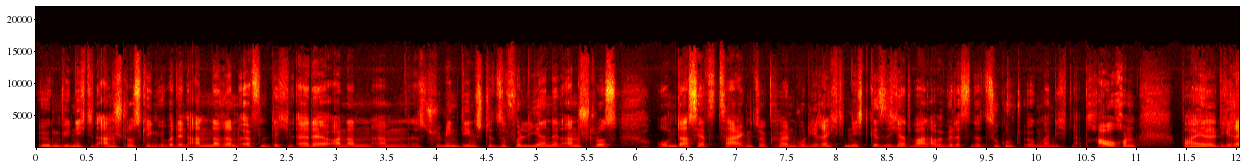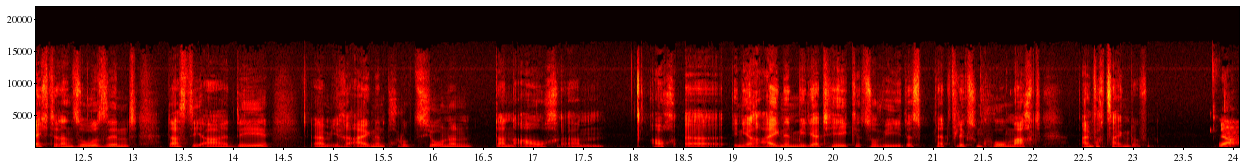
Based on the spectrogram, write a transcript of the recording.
irgendwie nicht den Anschluss gegenüber den anderen öffentlichen, äh, der anderen ähm, Streaming-Dienste zu verlieren, den Anschluss, um das jetzt zeigen zu können, wo die Rechte nicht gesichert waren, aber wir das in der Zukunft irgendwann nicht mehr brauchen, weil die Rechte dann so sind, dass die ARD ähm, ihre eigenen Produktionen dann auch ähm, auch äh, in ihrer eigenen Mediathek, so wie das Netflix und Co. macht, einfach zeigen dürfen. Ja,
